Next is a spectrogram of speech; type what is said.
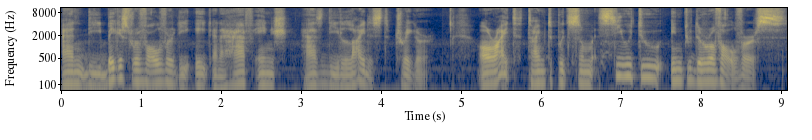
And the biggest revolver the 8.5 inch has the lightest trigger. Alright time to put some CO2 into the revolvers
